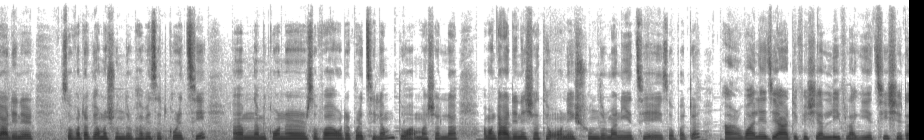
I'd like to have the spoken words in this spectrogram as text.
গার্ডেনের সোফাটাকে আমরা সুন্দরভাবে সেট করেছি। আমি কর্নার সোফা অর্ডার করেছিলাম। তো মাসাল্লাহ আমার গার্ডেনের সাথে অনেক সুন্দর মানিয়েছে এই সোফাটা। আর ওয়ালে যে আর্টিফিশিয়াল লিফ লাগিয়েছি, সেটা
